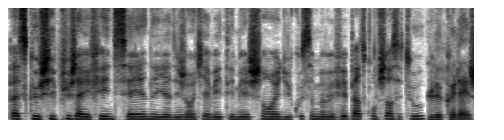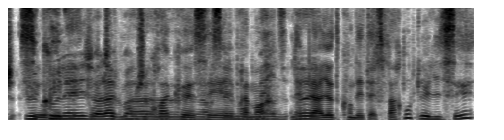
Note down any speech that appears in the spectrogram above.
Parce que je sais plus, j'avais fait une scène, et il y a des gens qui avaient été méchants, et du coup, ça m'avait fait perdre confiance et tout. Le collège, c'est collège, pour voilà, tout le monde. Je crois que c'est de vraiment merde. la Ouais. période qu'on déteste. Par contre, le lycée,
